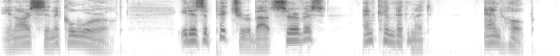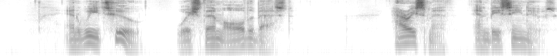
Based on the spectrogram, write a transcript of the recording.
in our cynical world. It is a picture about service and commitment and hope. And we, too, wish them all the best. Harry Smith, NBC News.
